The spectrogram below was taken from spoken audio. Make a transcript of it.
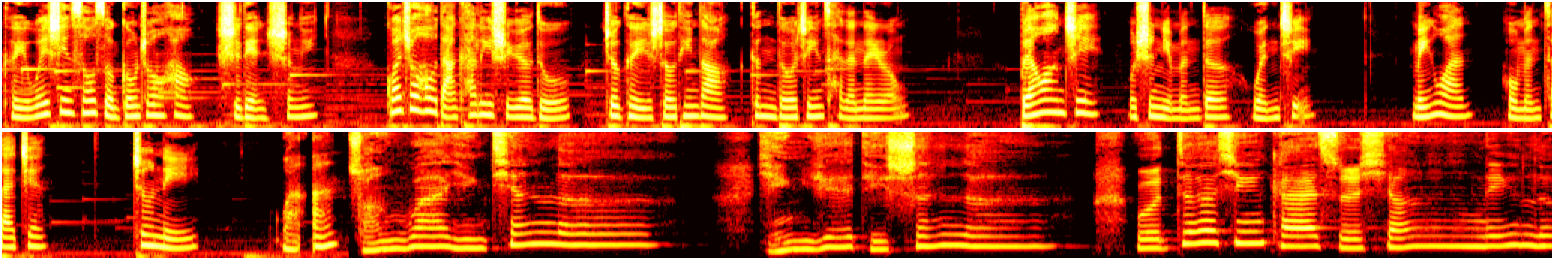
可以微信搜索公众号“十点声音”，关注后打开历史阅读，就可以收听到更多精彩的内容。不要忘记，我是你们的文景。明晚我们再见，祝你晚安。窗外阴天了，音乐低声了。我的心开始想你了。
